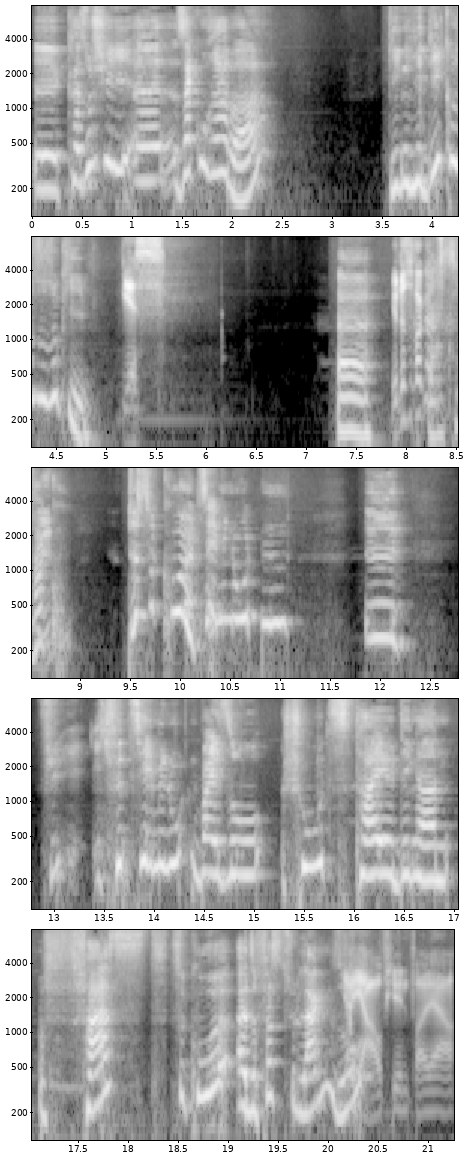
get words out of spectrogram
Äh, Kazushi äh, Sakuraba gegen Hideko Suzuki. Yes. Äh, Ja, das war ganz das cool. war cool. Das war cool. 10 Minuten. Äh, ich finde 10 Minuten bei so Shoot-Style-Dingern fast zu cool. Also fast zu lang. So. Ja, ja, auf jeden Fall, ja.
